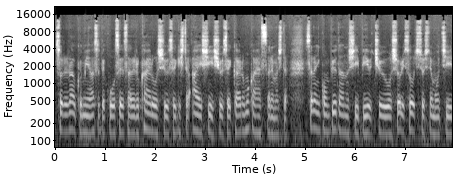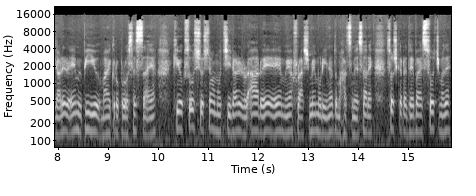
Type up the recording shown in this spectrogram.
それらを組み合わせて構成される回路を集積した IC 集積回路も開発されました。さらにコンピューターの CPU、中央処理装置として用いられる MPU、マイクロプロセッサーや記憶装置としても用いられる RAM やフラッシュメモリーなども発明され、組織からデバイス装置まで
